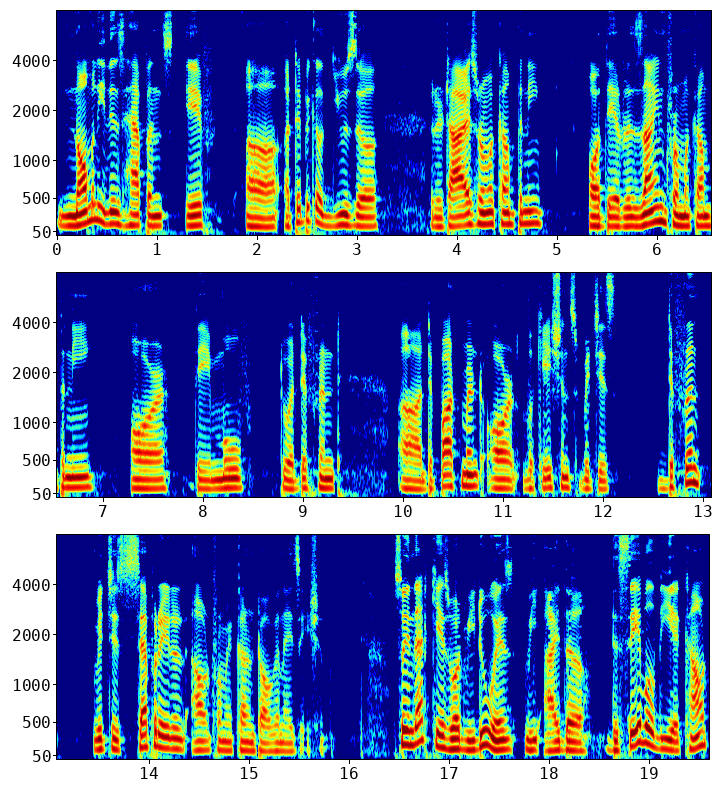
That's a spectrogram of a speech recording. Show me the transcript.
normally this happens if uh, a typical user retires from a company or they resign from a company or they move to a different uh, department or locations which is different which is separated out from a current organization so in that case what we do is we either disable the account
